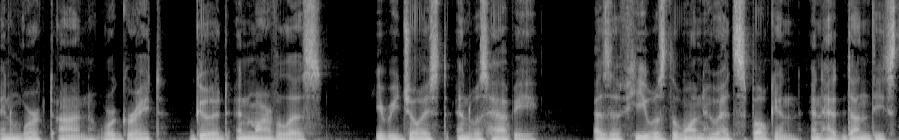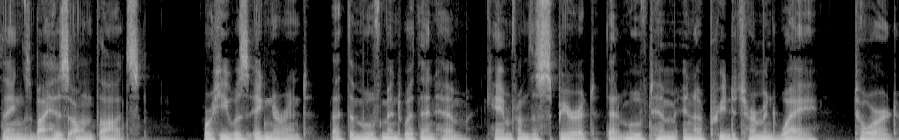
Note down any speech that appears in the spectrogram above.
and worked on were great, good, and marvelous, he rejoiced and was happy, as if he was the one who had spoken and had done these things by his own thoughts, for he was ignorant that the movement within him came from the Spirit that moved him in a predetermined way toward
